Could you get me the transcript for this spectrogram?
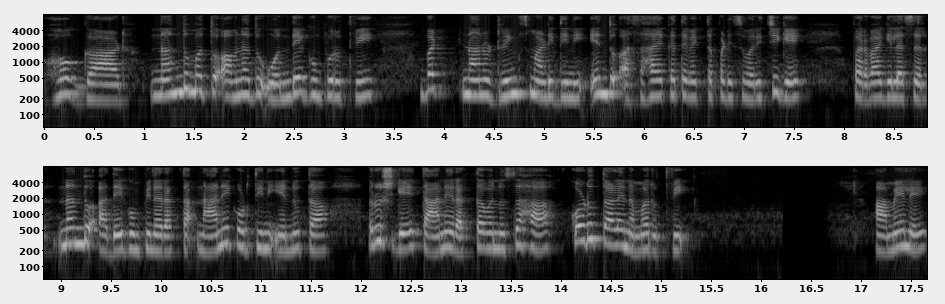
ಹೋ ಗಾಡ್, ನಂದು ಮತ್ತು ಅವನದು ಒಂದೇ ಗುಂಪು ಋತ್ವಿ. ಬಟ್ ನಾನು ಡ್ರಿಂಕ್ಸ್ ಮಾಡಿದ್ದೀನಿ ಎಂದು ಅಸಹಾಯಕತೆ ವ್ಯಕ್ತಪಡಿಸುವ ರಿಚಿಗೆ, ಪರವಾಗಿಲ್ಲ ಸರ್. ನಂದು ಅದೇ ಗುಂಪಿನ ರಕ್ತ ನಾನೇ ಕೊಡ್ತೀನಿ ಎನ್ನುತ್ತಾ ರುಷ್ಗೆ ತಾನೇ ರಕ್ತವನ್ನು ಸಹ ಕೊಡುತ್ತಾಳೆ ನಮ್ಮ ಋತ್ವಿ. ಆಮೇಲೆ,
